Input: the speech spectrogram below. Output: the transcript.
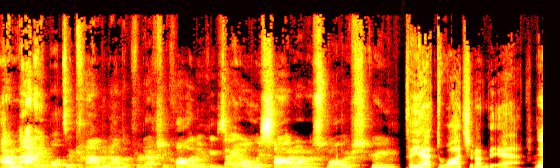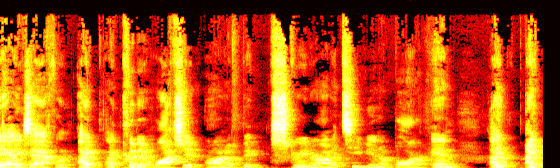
I'm not able to comment on the production quality because I only saw it on a smaller screen. So you have to watch it on the app. Yeah, exactly. I, I couldn't watch it on a big screen or on a TV in a bar. And I, I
